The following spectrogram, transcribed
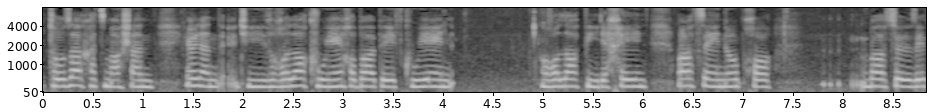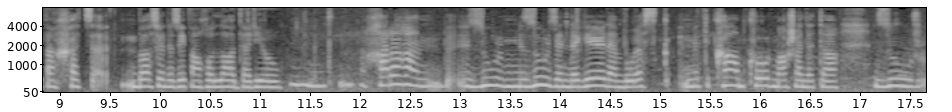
توزا خط ماشان یادن چیز غلا کوین خبا پیف کوین غلا پیرخین و سینو بخوا با سوی زیفن خط با زیفن غلا دریو خرقن زور زور زندگی دن بو اس مت کام کور ماشان تا زور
